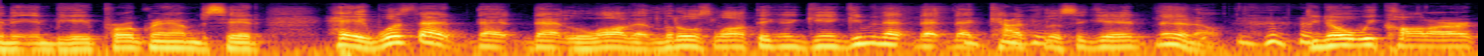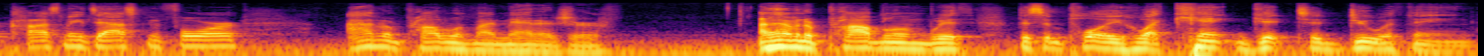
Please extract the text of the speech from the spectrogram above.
in the MBA program to said, "Hey, what's that that that law, that Little's law thing again? Give me that that, that calculus again." No, no, no. Do you know what we call our classmates asking for? I have a problem with my manager. I'm having a problem with this employee who I can't get to do a thing.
